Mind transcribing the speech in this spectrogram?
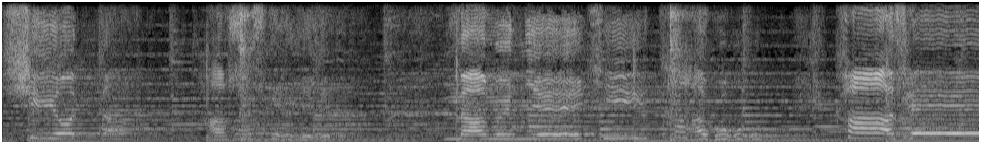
쉬었다 가세 남은 얘기 타고 가세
